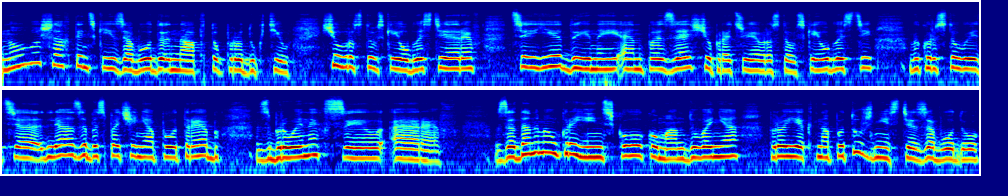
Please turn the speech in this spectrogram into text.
Новошахтинський завод нафтопродуктів, що в Ростовській області РФ. Це єдиний НПЗ, що працює в Ростовській області, використовується для забезпечення потреб збройних сил РФ. За даними українського командування, проєктна потужність заводу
